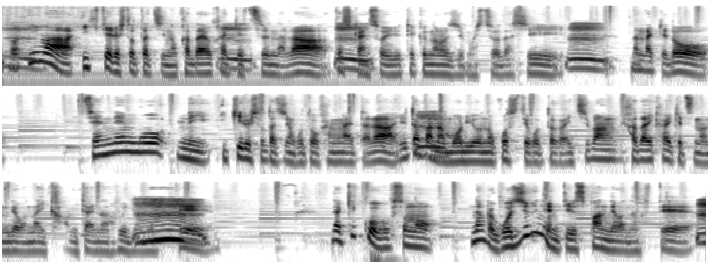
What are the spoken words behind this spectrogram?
うん。今生きてる人たちの課題を解決するなら、うん。確かにそういうテクノロジーも必要だし、うん。なんだけど1000年後に生きる人たちのことを考えたら豊かな森を残すってことが一番課題解決なんではないかみたいな風に思って、うんだ結構僕そのなんか50年っていうスパンではなくて、うんう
